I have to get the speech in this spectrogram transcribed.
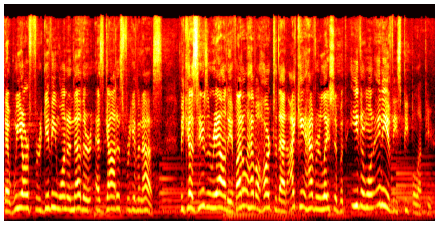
that we are forgiving one another as God has forgiven us. Because here's the reality if I don't have a heart to that, I can't have a relationship with either one, any of these people up here.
